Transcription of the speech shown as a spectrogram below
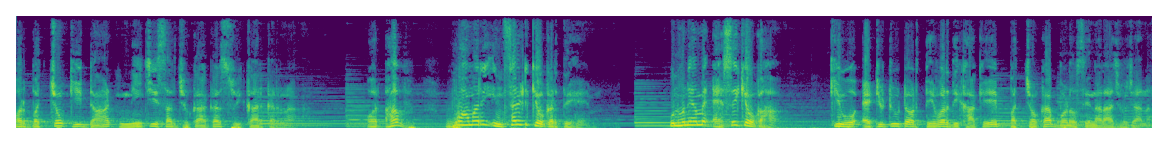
और बच्चों की डांट नीची सर झुकाकर स्वीकार करना। और अब वो हमारी इंसल्ट क्यों करते हैं? उन्होंने हमें ऐसे क्यों कहा कि वो एटीट्यूड और तेवर दिखा के बच्चों का बड़ों से नाराज़ हो जाना?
